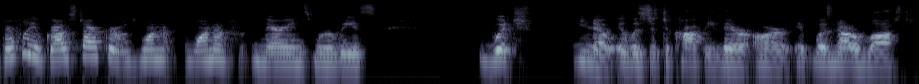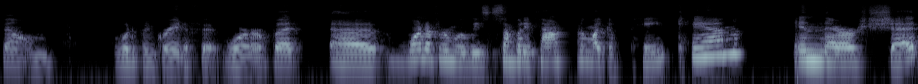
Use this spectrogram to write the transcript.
Beverly of Graustark, or it was one one of Marion's movies, which you know it was just a copy. There are it was not a lost film. It would have been great if it were, but uh, one of her movies, somebody found in like a paint can in their shed.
